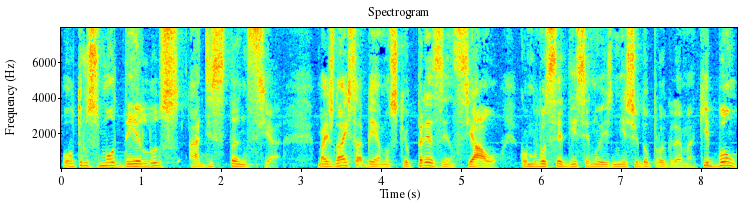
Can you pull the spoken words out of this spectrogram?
outros modelos à distância. Mas nós sabemos que o presencial, como você disse no início do programa, que bom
